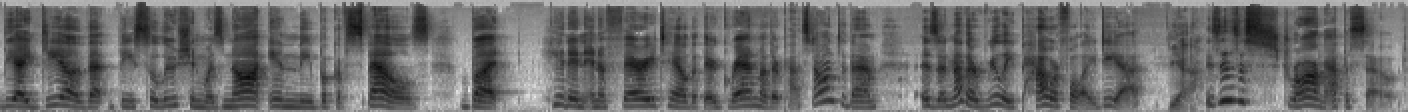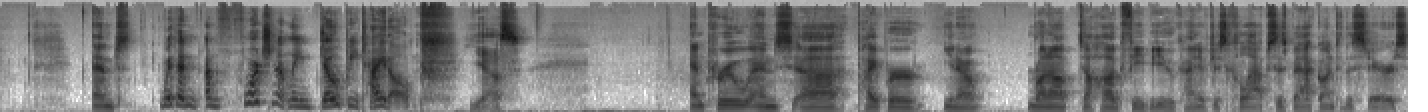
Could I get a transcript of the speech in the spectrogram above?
the idea that the solution was not in the book of spells, but hidden in a fairy tale that their grandmother passed on to them is another really powerful idea. yeah This is a strong episode and with an unfortunately dopey title. Yes. And Prue and uh, Piper, you know, run up to hug Phoebe, who kind of just collapses back onto the stairs.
